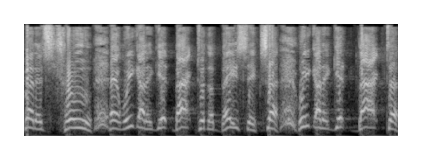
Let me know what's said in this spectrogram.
but it's true. And we got to get back to the basics. Uh, we got to get back to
